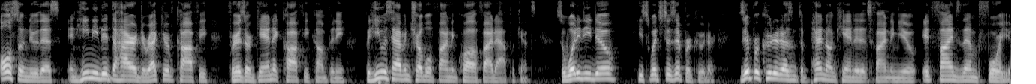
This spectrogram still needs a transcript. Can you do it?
also knew this, and he needed to hire a director of coffee for his organic coffee company, but he was having trouble finding qualified applicants. So what did he do? He switched to ZipRecruiter. ZipRecruiter doesn't depend on candidates finding you, it finds them for you.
